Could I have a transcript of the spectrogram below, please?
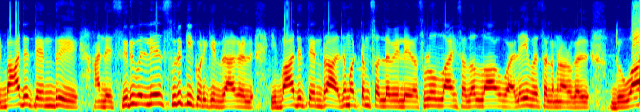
இபாதத் என்று அந்த சிறுவதிலே சுருக்கி கொடுக்கின்றார்கள். இபாதத் என்றால் அது மட்டும் சொல்லவில்லை. ரசூலுல்லாஹி ஸல்லல்லாஹு அலைஹி வஸல்லம் அவர்கள் துவா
